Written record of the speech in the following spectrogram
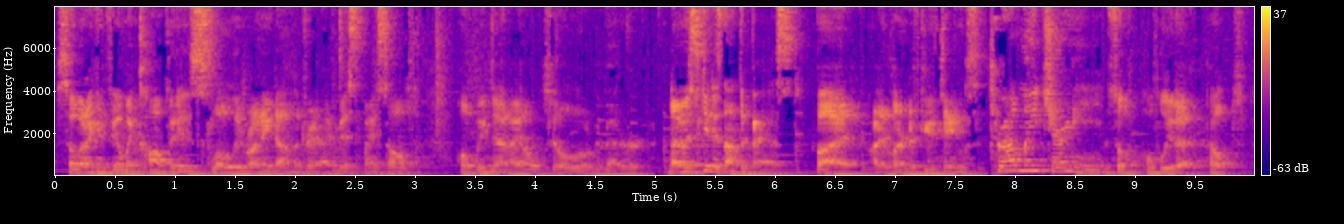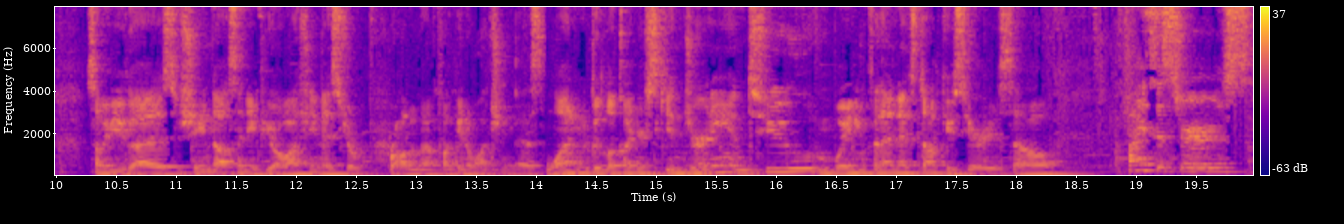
So when I can feel my confidence slowly running down the drain, I mist myself, hoping that I'll feel a little bit better. Now my skin is not the best, but I learned a few things throughout my journey. So hopefully that helped some of you guys. Shane Dawson, if you're watching this, you're probably not fucking watching this. One, good luck on your skin journey, and two, I'm waiting for that next docu-series. So, bye sisters!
